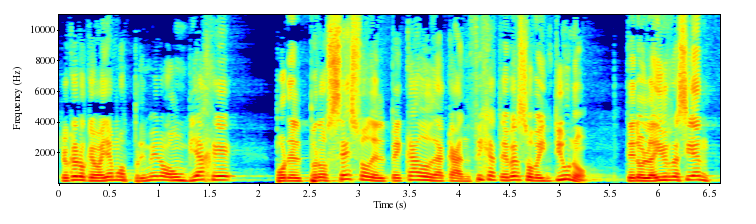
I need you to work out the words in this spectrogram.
Yo creo que vayamos primero a un viaje por el proceso del pecado de Acán. Fíjate, verso 21, te lo leí recién.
